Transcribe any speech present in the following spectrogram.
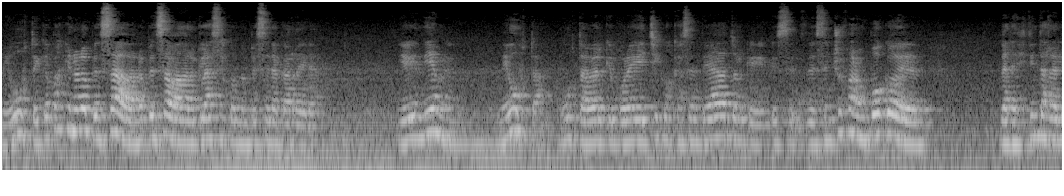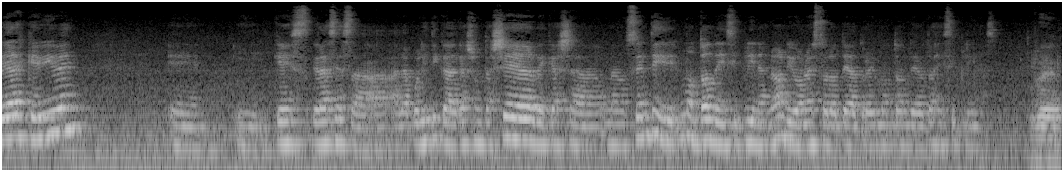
me gusta, y capaz que no lo pensaba, no pensaba dar clases cuando empecé la carrera. Y hoy en día me, me gusta, me gusta ver que por ahí hay chicos que hacen teatro, que, que se desenchufan un poco de, de las distintas realidades que viven, eh, que es gracias a, la política de que haya un taller, de que haya una docente y un montón de disciplinas, ¿no? Digo, no es solo teatro, hay un montón de otras disciplinas. Re,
